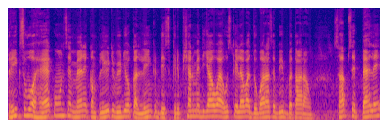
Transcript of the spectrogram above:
ट्रिक्स वो है कौन से? मैंने कंप्लीट वीडियो का लिंक डिस्क्रिप्शन में दिया हुआ है, उसके अलावा दोबारा से भी बता रहा हूँ। सबसे पहले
